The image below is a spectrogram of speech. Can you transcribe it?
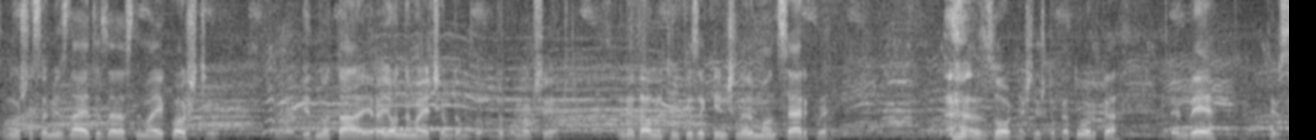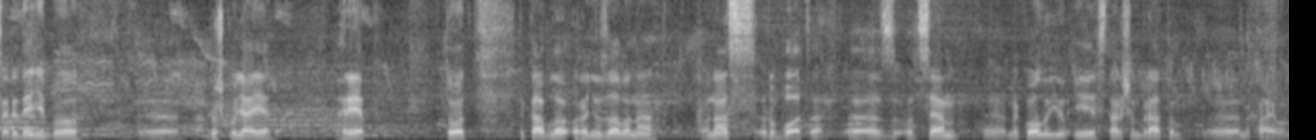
тому що самі знаєте, зараз немає коштів, е, біднота, і район не має чим допомогти. Недавно тільки закінчили ремонт церкви, зовнішня штукатурка, ренви, і всередині, бо е, дошкуляє гриб. Тут така була організована у нас робота е, з отцем е, Миколою і старшим братом е, Михайлом.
